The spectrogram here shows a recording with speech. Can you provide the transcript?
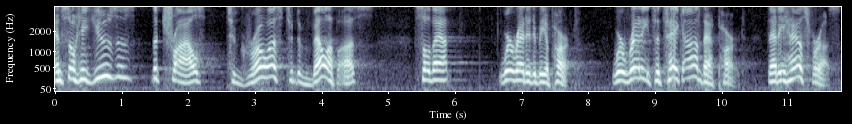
And so He uses the trials to grow us, to develop us, so that we're ready to be a part. We're ready to take on that part that He has for us.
